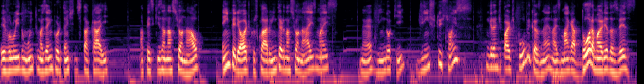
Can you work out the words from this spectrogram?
evoluído muito, mas é importante destacar aí a pesquisa nacional em periódicos, claro, internacionais, mas né, vindo aqui de instituições em grande parte públicas, né, na esmagadora maioria das vezes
